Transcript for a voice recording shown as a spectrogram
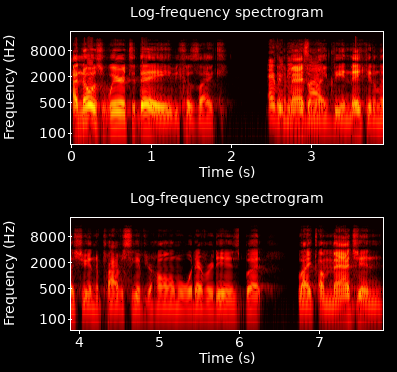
I know it's weird today because like you can Everything imagine like, like being naked unless you're in the privacy of your home or whatever it is. But like imagine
